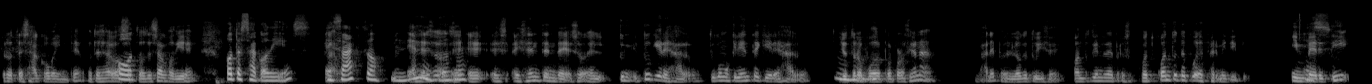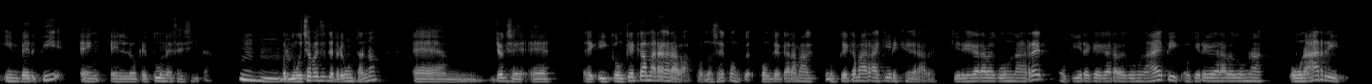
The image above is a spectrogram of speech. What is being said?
pero te saco 20 o te saco, O te saco 10, o te saco 10, claro. exacto, ¿me Es entiendes? eso, e- Entonces, e- es, es entender eso. El, tú, tú quieres algo, tú como cliente quieres algo, yo te lo puedo proporcionar, ¿vale? Pues es lo que tú dices, ¿cuánto tienes de presupuesto? ¿Cuánto te puedes permitir tú? eso, Invertir, invertir en, en lo que tú necesitas. Porque muchas veces te preguntan, ¿no? Em, yo qué sé, eh, ¿y con qué cámara grabas? Pues no sé, ¿con qué, con qué cámara, con qué cámara quieres que grabe? ¿Quieres que grabe con una Red? ¿O quieres que grabe con una Epic? ¿O quieres que grabe con una, una Arri?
